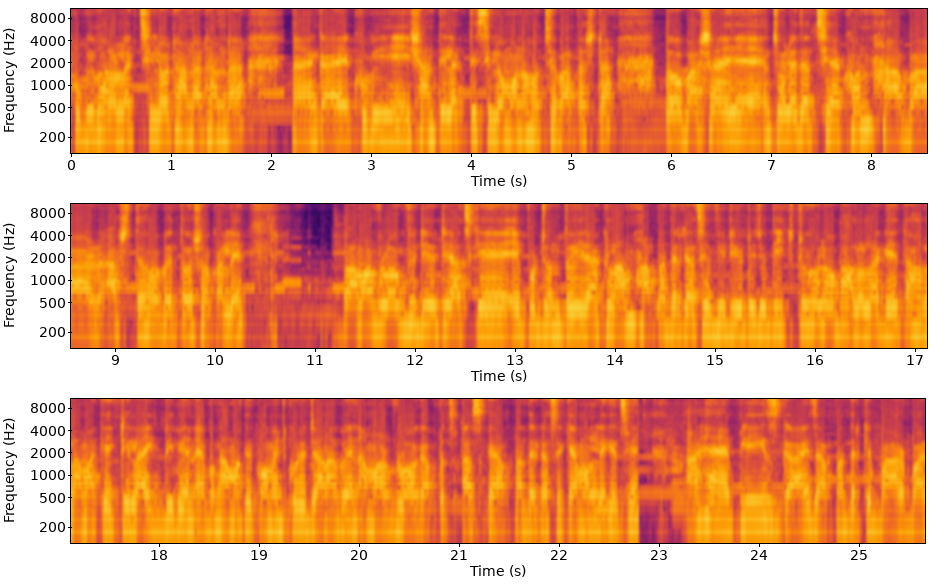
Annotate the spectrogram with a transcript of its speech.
খুবই ভালো লাগছিল ঠান্ডা ঠান্ডা। গায়ে খুবই শান্তি লাগতেছিল মনে হচ্ছে বাতাসটা। তো বাসায় চলে যাচ্ছি এখন আবার আসতে হবে তো সকালে। তো আমার ব্লগ ভিডিওটি আজকে এ পর্যন্তই রাখলাম। আপনাদের কাছে ভিডিওটি যদি একটু হলেও ভালো লাগে, তাহলে আমাকে একটি লাইক দিবেন এবং আমাকে কমেন্ট করে জানাবেন আমার ব্লগ আজকে আপনাদের কাছে কেমন লেগেছে। আর হ্যাঁ প্লিজ গাইজ আপনাদেরকে বারবার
